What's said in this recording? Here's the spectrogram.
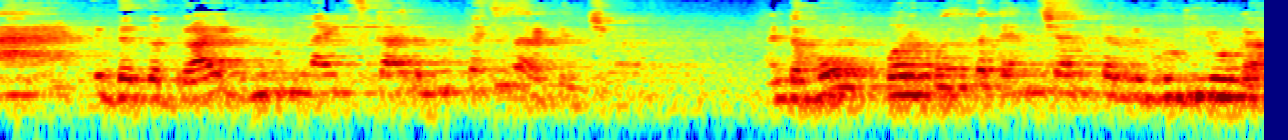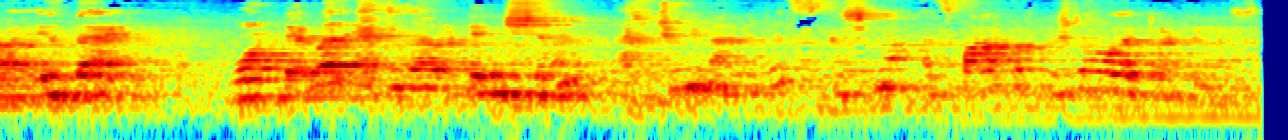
And if there's a bright moon night sky, the moon catches our attention. And the whole purpose of the 10th chapter of Vibhuti Yoga is that whatever catches our attention actually manifests Krishna, a spark of Krishna or attractiveness.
